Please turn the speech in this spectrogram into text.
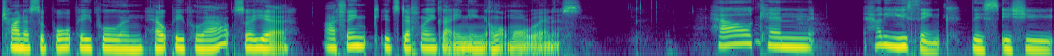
trying to support people and help people out. So yeah, I think it's definitely gaining a lot more awareness. How can how do you think this issue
